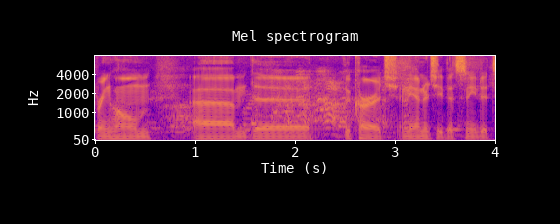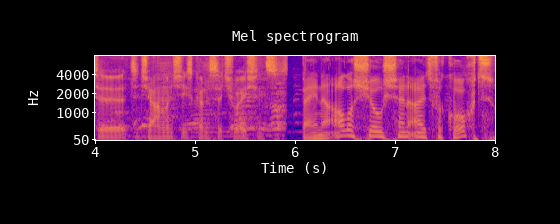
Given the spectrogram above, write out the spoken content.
bring home um, the the courage and the energy that's needed to to challenge these kind of situations. Bijna alle shows zijn uitverkocht.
